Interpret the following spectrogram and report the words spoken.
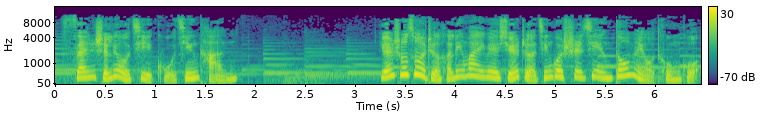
《三十六计古今谈》，原书作者和另外一位学者经过试镜都没有通过，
